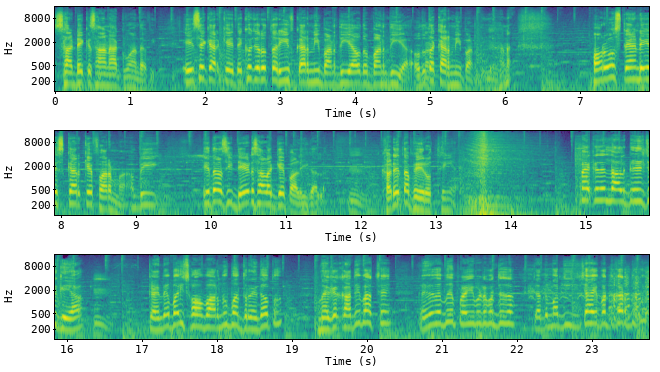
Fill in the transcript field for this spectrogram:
ਸਾਡੇ ਕਿਸਾਨ ਆਗੂਆਂ ਦਾ ਵੀ। ਇਸੇ ਕਰਕੇ ਦੇਖੋ ਜਦੋਂ ਤਾਰੀਫ ਕਰਨੀ ਬਣਦੀ ਆ ਉਦੋਂ ਬਣਦੀ ਆ ਉਦੋਂ ਤਾਂ ਕਰਨੀ ਬਣਦੀ ਆ ਹਨਾ? ਔਰ ਉਹ ਸਟੈਂਡ ਇਸ ਕਰਕੇ ਫਰਮ ਆ ਵੀ ਇਹਦਾ ਅਸੀਂ ਡੇਢ ਸਾਲ ਅੱਗੇ ਪਾਲੀ ਗੱਲ। ਹੂੰ। ਖੜੇ ਤਾਂ ਫੇਰ ਉੱਥੇ ਹੀ ਆ। ਮੈਂ ਕਿਤੇ ਲਾਲ ਕਿਲੇ 'ਚ ਗਿਆ। ਹੂੰ। ਕਹਿੰਦੇ ਬਾਈ ਸੋਮਵਾਰ ਨੂੰ ਬੰਦ ਰਹਿੰਦਾ ਉਹ ਤਾਂ ਮੈਂ ਕਿਹਾ ਕਾਦੇ ਵਾਸਤੇ? ਕਹਿੰਦੇ ਤਾਂ ਵੀ ਪ੍ਰਾਈਵੇਟ ਬੰਦੇ ਦਾ ਜਦ ਮਰਜ਼ੀ ਚਾਹੇ ਬੰਦ ਕਰ ਦੂਗਾ।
